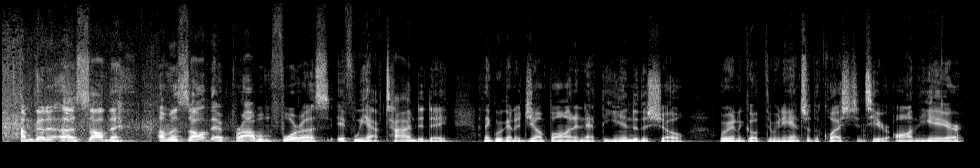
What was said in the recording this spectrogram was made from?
I'm gonna uh, solve that. I'm gonna solve that problem for us if we have time today. I think we're gonna jump on, and at the end of the show, we're gonna go through and answer the questions here on the air.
